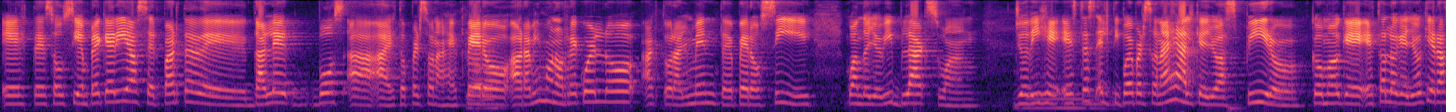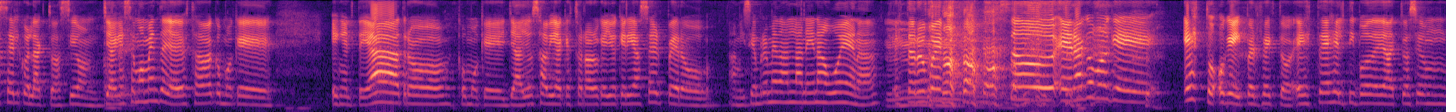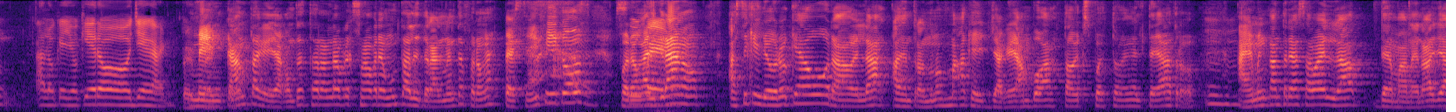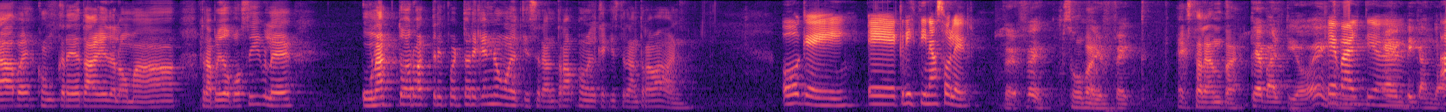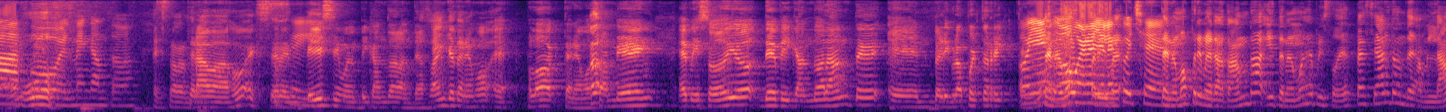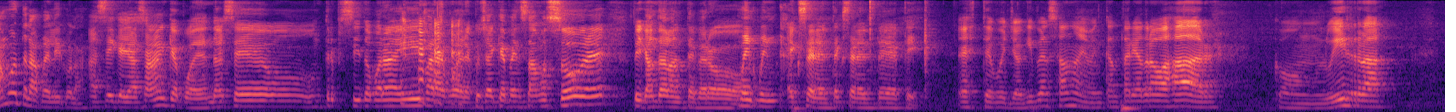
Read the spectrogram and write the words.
Este, so siempre quería ser parte de darle voz a, a estos personajes, pero ahora mismo no recuerdo actoralmente, pero sí, cuando yo vi Black Swan, yo dije, este es el tipo de personaje al que yo aspiro, como que esto es lo que yo quiero hacer con la actuación. Ya en ese momento ya yo estaba como que en el teatro, como que ya yo sabía que esto era lo que yo quería hacer, pero a mí siempre me dan la nena buena. Esto no fue- So, era como que esto, ok, perfecto, este es el tipo de actuación a lo que yo quiero llegar. Perfecto. Me encanta que ya contestaron la próxima pregunta. Literalmente fueron específicos, fueron al grano. Así que yo creo que ahora, ¿verdad? Adentrándonos más, que ya que ambos han estado expuestos en el teatro, a mí me encantaría saberla de manera ya pues concreta y de lo más rápido posible. Un actor o actriz puertorriqueño con el que quisieran, tra- con el que quisieran trabajar. Ok, eh, Cristina Soler. Perfecto. Súper. Perfecto. Excelente. ¿Qué partió en, ¿Qué partió? en Picando Ah. Uf. full, me encantó. Excelente. Trabajo excelentísimo en Picando Adelante. Ya saben que tenemos eh, blog, tenemos también episodios de Picando Adelante en películas puertorriqueñas. Oye, Tenemos bueno, yo lo escuché. Tenemos primera tanda y tenemos episodio especial donde hablamos de la película. Así que ya saben que pueden darse un, un tripcito por ahí para poder escuchar qué pensamos sobre Picando Adelante. Pero Wink, wink. excelente, excelente pick. Este, pues yo aquí pensando, a mí me encantaría trabajar con Luisra,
